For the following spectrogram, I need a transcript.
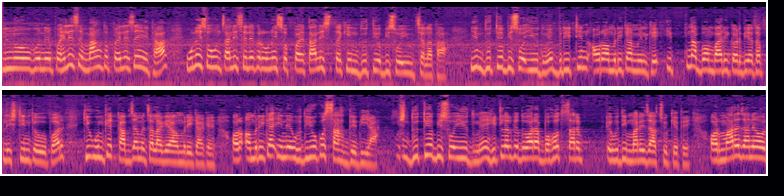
इन लोगों ने पहले से, मांग तो पहले से ही था, उन्नीस से लेकर 1945 तक इन द्वितीय विश्व युद्ध चला था। इन द्वितीय विश्व युद्ध में ब्रिटेन और अमेरिका मिलके इतना बमबारी कर दिया था फिलिस्तीन के ऊपर कि उनके कब्जा में चला गया अमेरिका के, और अमेरिका इन यहूदियों को साथ दे दिया। उस द्वितीय विश्व युद्ध में हिटलर के द्वारा बहुत सारे यहूदी मारे जा चुके थे, और मारे जाने और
